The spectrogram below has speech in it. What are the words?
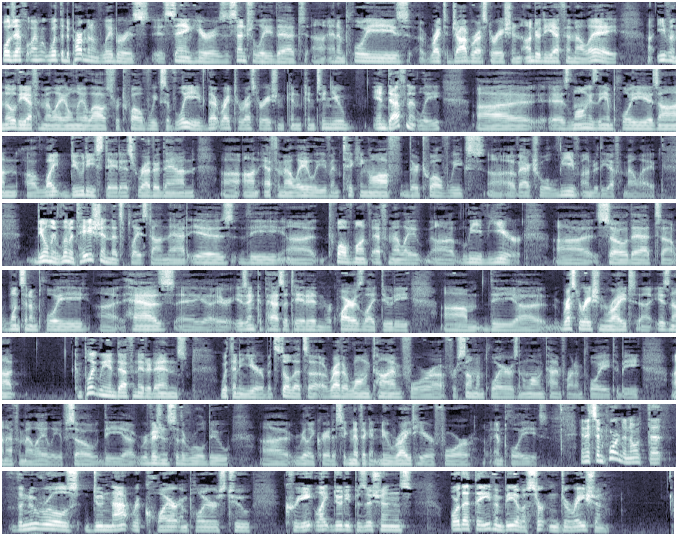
Well, Jeff, I mean, what the Department of Labor is, is saying here is essentially that uh, an employee's right to job restoration under the FMLA, uh, even though the FMLA only allows for 12 weeks of leave, that right to restoration can continue indefinitely uh, as long as the employee is on light duty status rather than uh, on FMLA leave and ticking off their 12 weeks uh, of actual leave under the FMLA. The only limitation that's placed on that is the 12-month uh, FMLA uh, leave year. Uh, so that uh, once an employee uh, has a uh, is incapacitated and requires light duty, um, the restoration right is not completely indefinite. It ends within a year, but still that's a, a rather long time for for some employers and a long time for an employee to be on FMLA leave. So the revisions to the rule do uh, really create a significant new right here for employees. And it's important to note that the new rules do not require employers to create light duty positions or that they even be of a certain duration.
